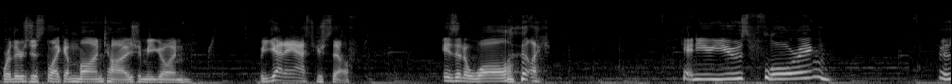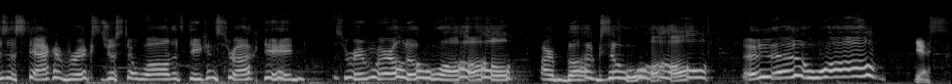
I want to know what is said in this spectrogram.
where there's just like a montage of me going, well, you got to ask yourself, is it a wall? like, can you use flooring? Is a stack of bricks just a wall that's deconstructed? Is RimWorld a wall? Are bugs a wall? Is a wall? Yes.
